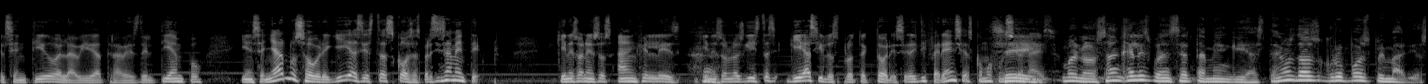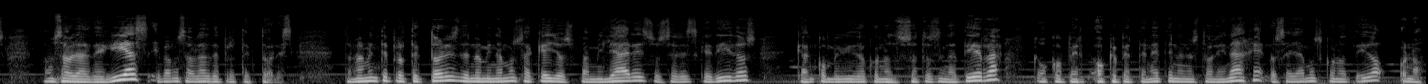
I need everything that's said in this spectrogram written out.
el sentido de la vida a través del tiempo y enseñarnos sobre guías y estas cosas. Precisamente, ¿quiénes son esos ángeles? ¿Quiénes son los guías, guías y los protectores? ¿Hay diferencias? ¿Cómo funciona sí, eso? bueno, los ángeles pueden ser también guías. Tenemos dos grupos primarios. Vamos a hablar de guías y vamos a hablar de protectores. Normalmente protectores denominamos aquellos familiares o seres queridos que han convivido con nosotros en la tierra o que, o que pertenecen a nuestro linaje, los hayamos conocido o no.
